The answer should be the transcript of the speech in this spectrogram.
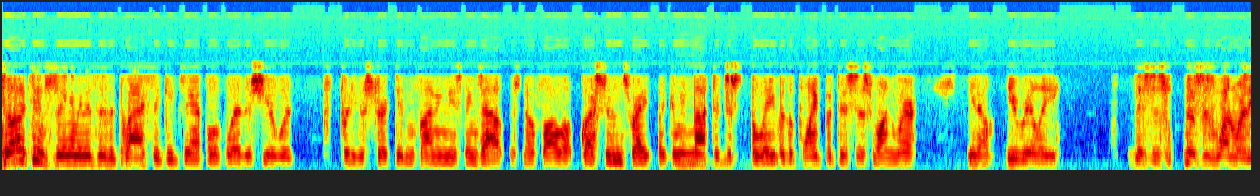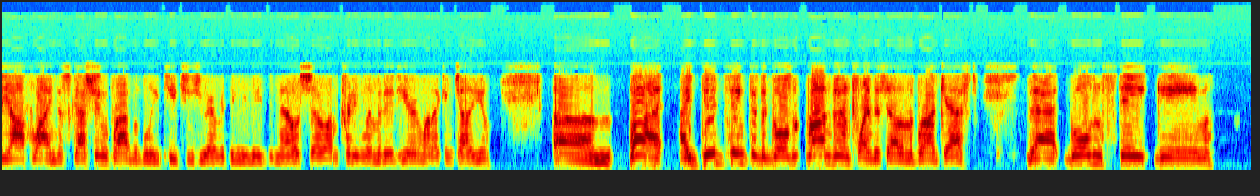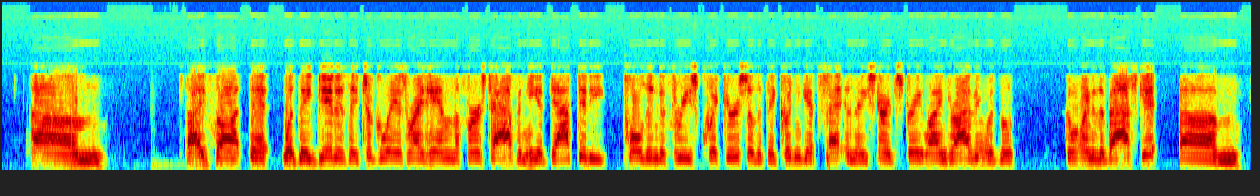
So it's interesting. I mean, this is a classic example of where this year we're pretty restricted in finding these things out. There's no follow up questions, right? Like, I mean, not to just belabor the point, but this is one where, you know, you really, this is this is one where the offline discussion probably teaches you everything you need to know. So I'm pretty limited here in what I can tell you. Um, but I did think that the Golden Ron Boone pointed this out on the broadcast that Golden State game um, I thought that what they did is they took away his right hand in the first half, and he adapted. He pulled into threes quicker so that they couldn't get set, and then he started straight line driving with the, going to the basket um,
